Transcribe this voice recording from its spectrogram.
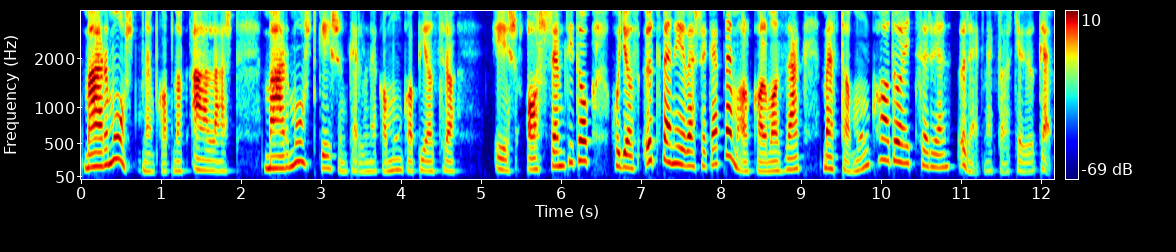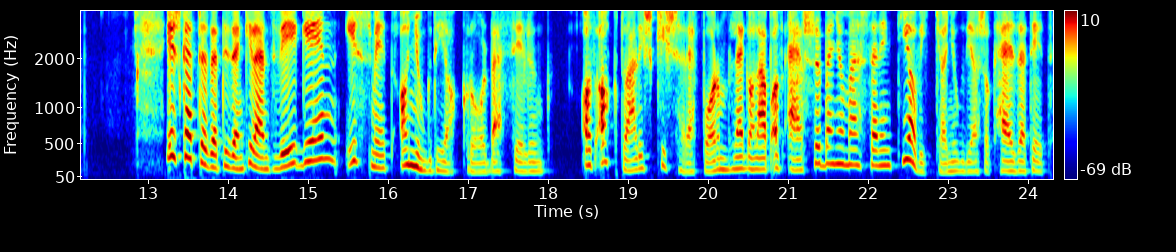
Már most nem kapnak állást, már most későn kerülnek a munkapiacra, és az sem titok, hogy az 50 éveseket nem alkalmazzák, mert a munkaadó egyszerűen öregnek tartja őket. És 2019 végén ismét a nyugdíjakról beszélünk. Az aktuális kis reform legalább az első benyomás szerint javítja a nyugdíjasok helyzetét,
